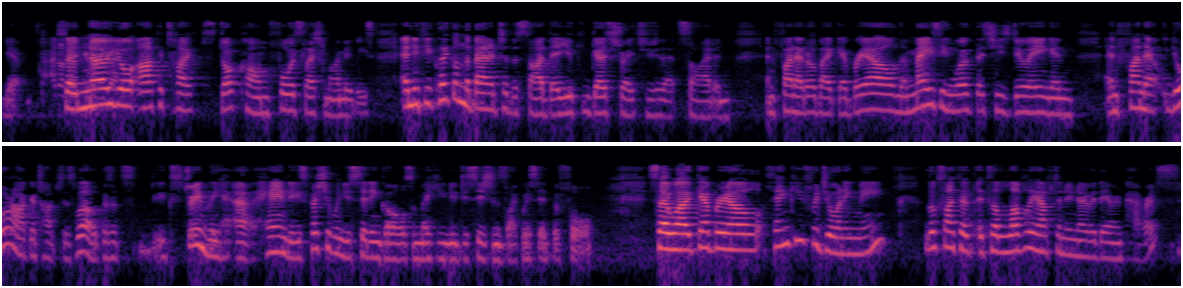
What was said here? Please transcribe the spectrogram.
Yeah. So know if you heard knowyourarchetypes.com forward slash my movies. And if you click on the banner to the side there, you can go straight through to that site and, and find out all about Gabrielle and the amazing work that she's doing and, and find out your archetypes as well because it's extremely uh, handy, especially when you're setting goals and making new decisions like we said before. So, uh, Gabrielle, thank you for joining me. Looks like a, it's a lovely afternoon over there in Paris.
